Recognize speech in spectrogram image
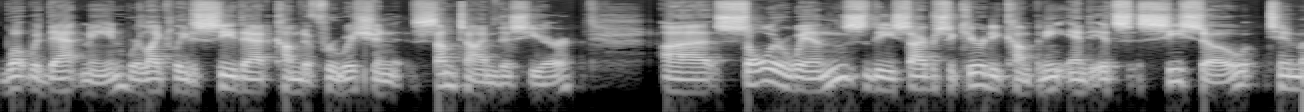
What would that mean? We're likely to see that come to fruition sometime this year. Uh, SolarWinds, the cybersecurity company, and its CISO, Tim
